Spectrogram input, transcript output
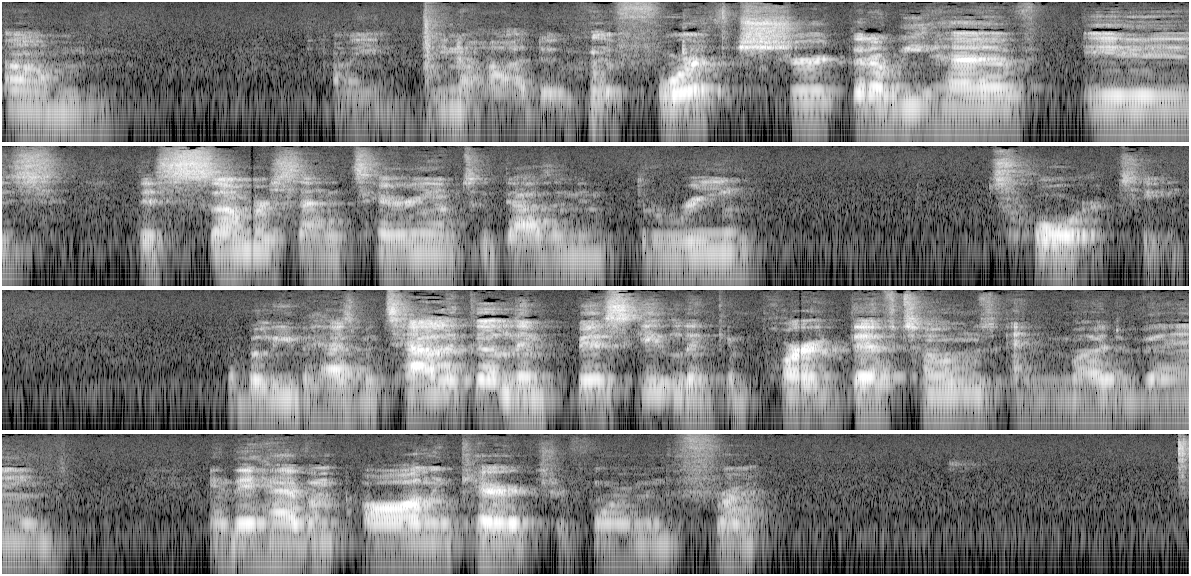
um, I mean, you know how I do. the fourth shirt that we have is this Summer Sanitarium 2003 tour tee. I believe it has Metallica, Limp Bizkit, Linkin Park, Deftones, and Mudvayne. And they have them all in character form in the front. It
